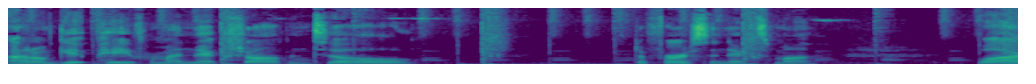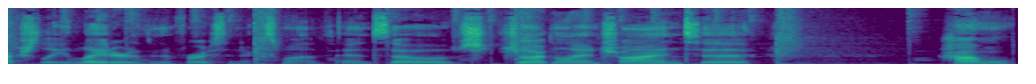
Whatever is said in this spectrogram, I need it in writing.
i don't get paid for my next job until the first of next month. Well, actually, later than the first of next month. And so, struggling, trying to how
